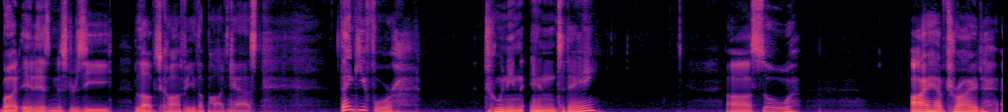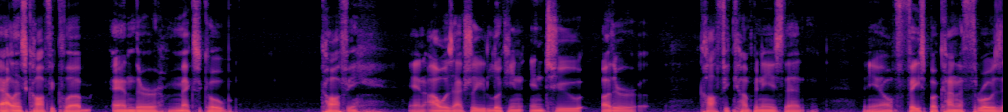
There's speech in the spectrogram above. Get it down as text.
but it is Mr. Z Loves Coffee, the podcast. Thank you for tuning in today. Uh, so, I have tried Atlas Coffee Club and their Mexico coffee, and I was actually looking into other coffee companies that you know Facebook kind of throws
